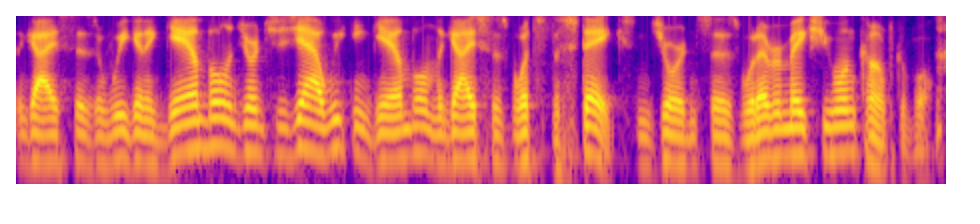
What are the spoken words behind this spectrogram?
The guy says, Are we going to gamble? And Jordan says, Yeah, we can gamble. And the guy says, What's the stakes? And Jordan says, Whatever makes you uncomfortable.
